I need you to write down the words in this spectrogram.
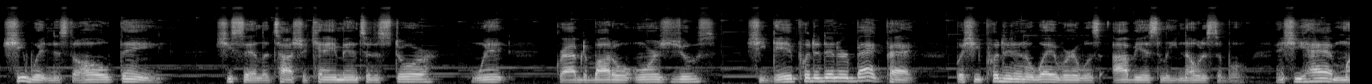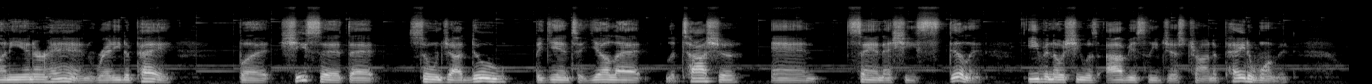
She witnessed the whole thing. She said Latasha came into the store, went, grabbed a bottle of orange juice. She did put it in her backpack, but she put it in a way where it was obviously noticeable. And she had money in her hand, ready to pay. But she said that Soon Ja Du began to yell at Latasha and saying that she's stealing, even though she was obviously just trying to pay the woman.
